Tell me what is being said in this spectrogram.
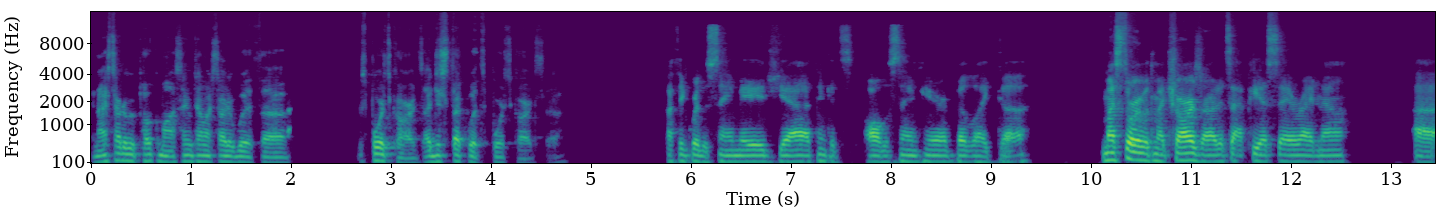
And I started with Pokemon same time I started with uh sports cards. I just stuck with sports cards. So I think we're the same age. Yeah, I think it's all the same here. But like uh my story with my Charizard, it's at PSA right now. Uh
